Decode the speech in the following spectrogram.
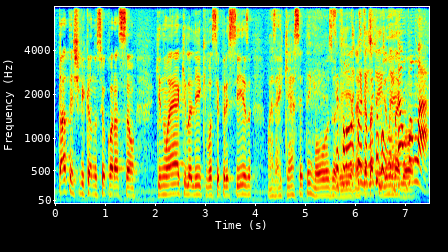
está testificando no seu coração que não é aquilo ali que você precisa, mas aí quer ser teimoso Você ali, falou uma né? coisa tá muito boa. um Então vamos lá.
